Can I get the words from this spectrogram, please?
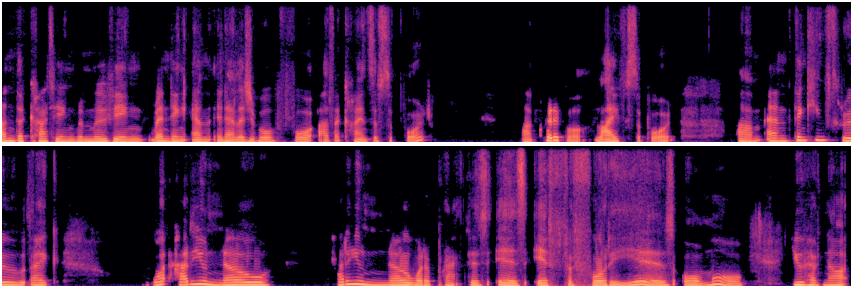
undercutting, removing, rendering ineligible for other kinds of support, uh, critical life support, um, and thinking through like, what? How do you know how do you know what a practice is if for 40 years or more you have not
